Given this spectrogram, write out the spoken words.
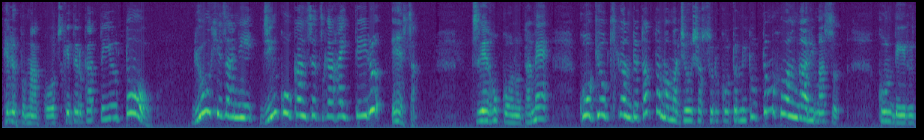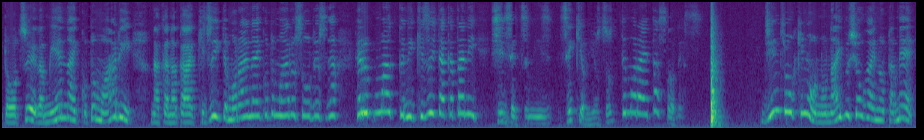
ヘルプマークをつけてるかっていうと、両膝に人工関節が入っている A さん。杖歩行のため、公共機関で立ったまま乗車することにとっても不安があります。混んでいると杖が見えないこともあり、なかなか気づいてもらえないこともあるそうですが、ヘルプマークに気づいた方に親切に席を譲ってもらえたそうです。腎臓機能の内部障害のため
